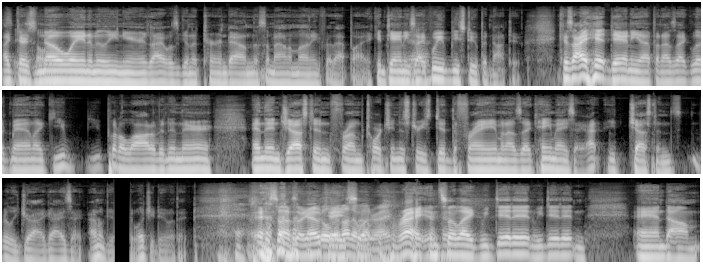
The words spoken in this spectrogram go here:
Like, so there's no way in a million years I was going to turn down this amount of money for that bike. And Danny's Yeah. like, we'd be stupid not to. Because I hit Danny up and I was like, look, man, like you you put a lot of it in there. And then Justin from Torch Industries did the frame, and I was like, hey man, he's like, I, he, Justin's really dry guy. He's like, I don't give a what you do with it. and so I was like, okay, so- one, right? right. And so like we did it and we did it and and um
